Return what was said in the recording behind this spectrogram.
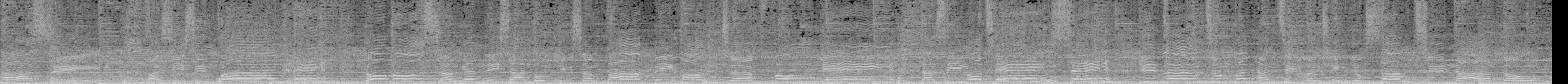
下城，凡事算亮情欲深处那道背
